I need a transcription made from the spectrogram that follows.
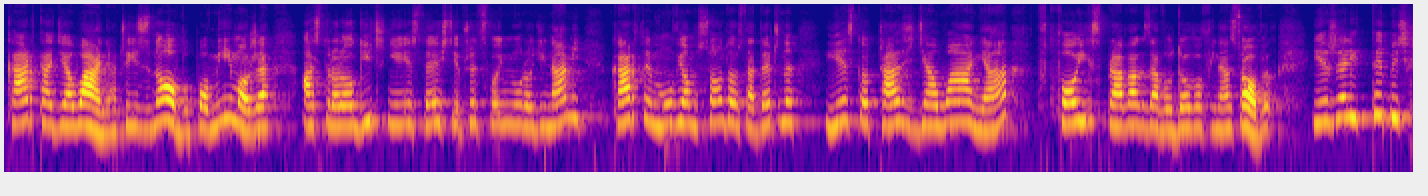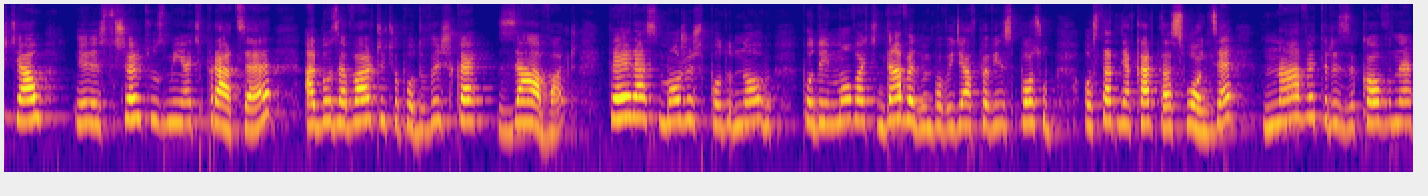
karta działania, czyli znowu, pomimo że astrologicznie jesteście przed swoimi urodzinami, karty mówią, sąd ostateczny jest to czas działania w Twoich sprawach zawodowo-finansowych. Jeżeli Ty byś chciał y, strzelcu zmieniać pracę albo zawalczyć o podwyżkę, zawalcz. Teraz możesz podejmować, nawet bym powiedziała w pewien sposób, ostatnia karta Słońce, nawet ryzykowne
